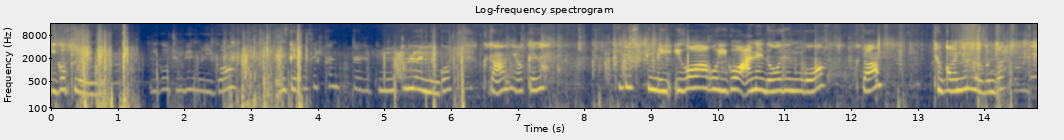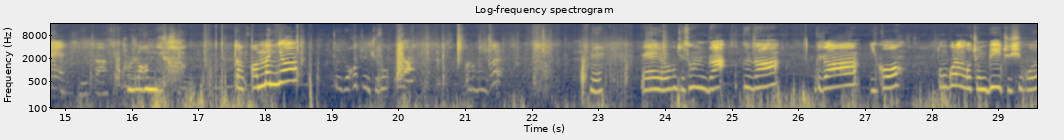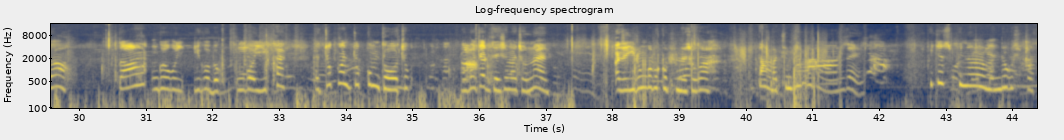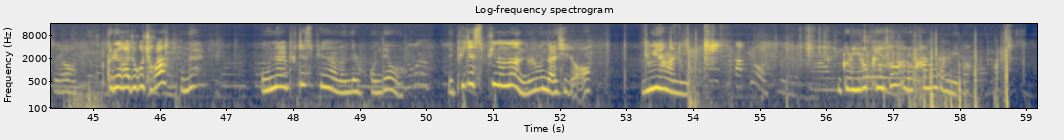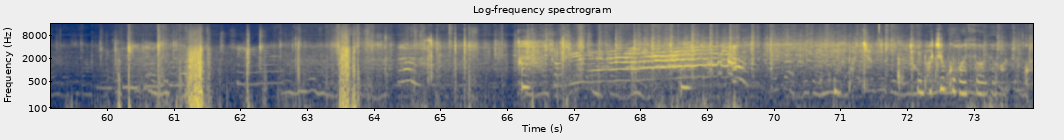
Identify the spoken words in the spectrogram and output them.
이거 필요합니다. 이거 준비물 이거 이렇게 해서 세 칸짜리 구멍 뚫려 있는 거. 그 다음 이렇게 해서 피자 스피너 이- 이거하고 이거 안에 넣어주는 거. 그 다음 잠깐만요 여러분들 굴러갑니다. 잠깐만요. 저 저거 좀 주워올게요. 여러분들 네. 네, 여러분 죄송합니다. 그 다음, 그 다음 이거 동그란 거 준비해 주시고요. 그다음 이거 이거 몇 이거 이 칼 조금 조금 더 조, 이번짜리 되시면 저는 아주 이런 거밖에 없습니다. 제가 딱 마침 생각이 나는데 피자 스피너를 만들고 싶었어요. 그래가지고 제가 오늘 오늘 피자 스피너를 만들 볼 건데요. 네, 피자 스피너는 여러분들 아시죠? 유행하는 거. 그리고 이렇게 해서 이렇게 하는 겁니다. 어, 받칠 거가 있어야 돼가지고.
